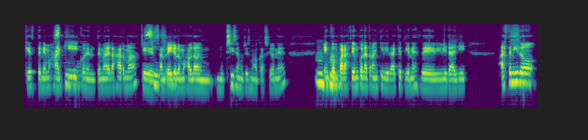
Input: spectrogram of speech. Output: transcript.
que tenemos aquí Sí. con el tema de las armas, que Sí, Sandra y sí. yo lo hemos hablado en muchísimas, muchísimas ocasiones, en comparación con la tranquilidad que tienes de vivir allí. ¿Has tenido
